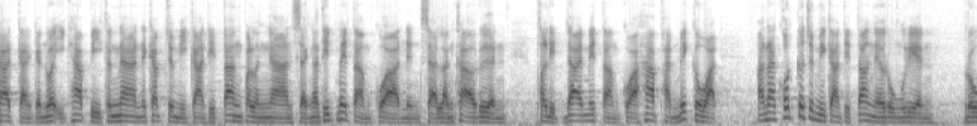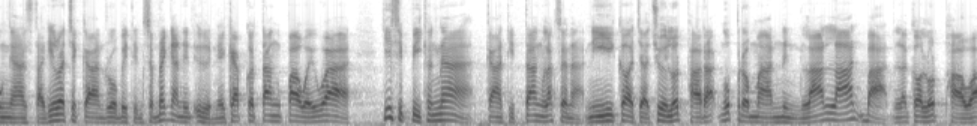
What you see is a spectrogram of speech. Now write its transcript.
คาดการณ์กันว่าอีก 5 ปีข้างหน้านะครับจะมีการติดตั้งพลังงานแสงอาทิตย์ไม่ต่ำกว่า 1 0 0 0 0แสนหลังคาเรือน ผลิตได้ไม่ต่ำกว่า 5,000 เมกะวัตต์ อนาคตก็จะมีการติดตั้งในโรงเรียน โรงงานสถานที่ราชการรวมไปถึงสำนักงานอื่นๆนะครับก็ตั้งเป้าไว้ว่า 20 ปีข้างหน้า การติดตั้งลักษณะนี้ก็จะช่วยลดภาระงบประมาณ 1 ล้านล้านบาท แล้วก็ลดภาวะ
